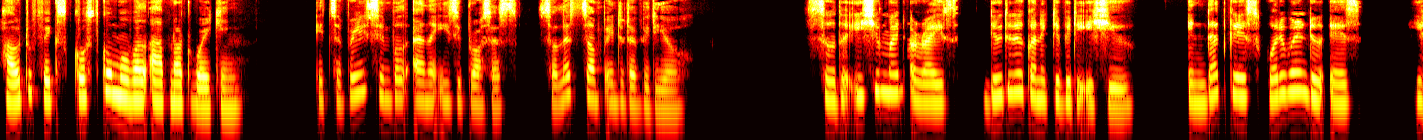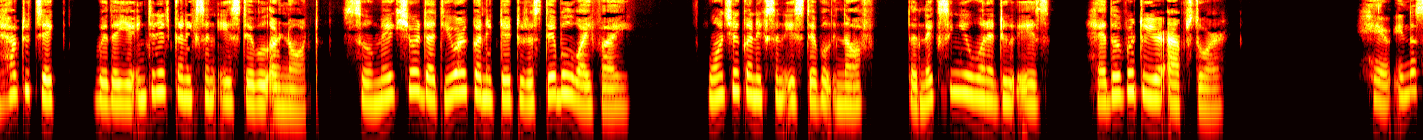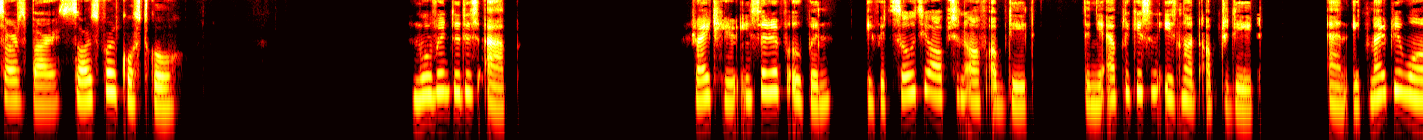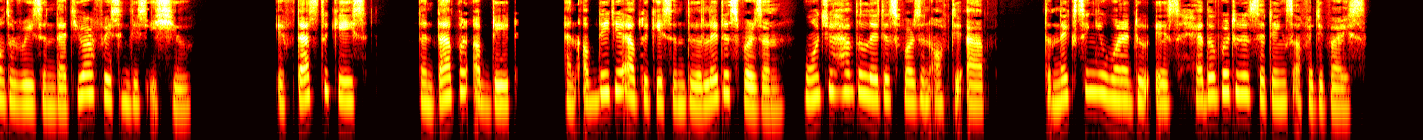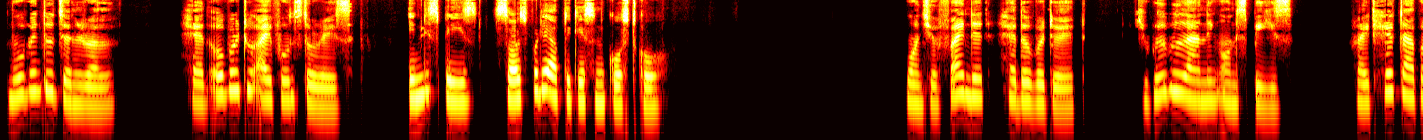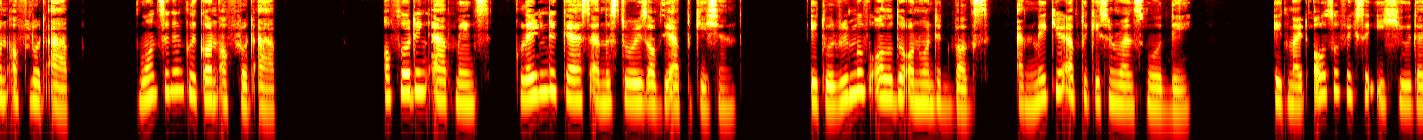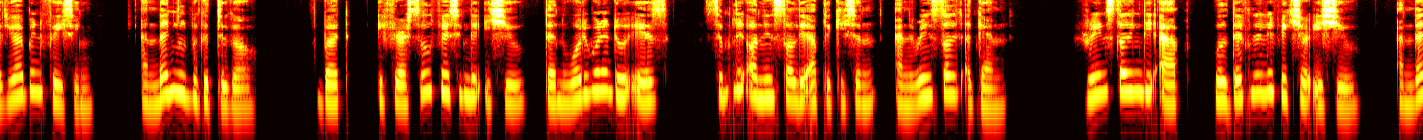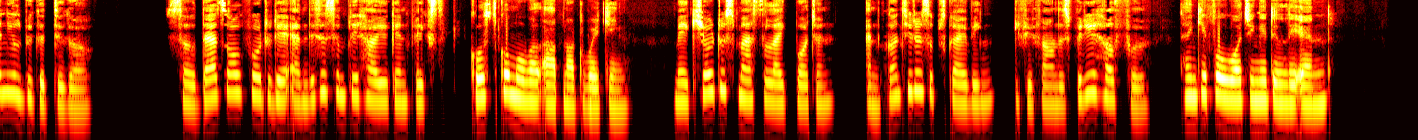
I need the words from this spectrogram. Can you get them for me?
How to fix Costco mobile app not working. It's a very simple and an easy process, so let's jump into the video. So the issue might arise due to the connectivity issue. In that case, what you want to do is, you have to check whether your internet connection is stable or not. So make sure that you are connected to the stable Wi-Fi. Once your connection is stable enough, the next thing you want to do is head over to your app store. Here in the source bar, search for Costco. Move into this app. Right here instead of open, if it shows the option of update, then your application is not up to date. And it might be one of the reasons that you are facing this issue. If that's the case, then tap on update and update your application to the latest version. Once you have the latest version of the app, the next thing you want to do is head over to the settings of a device. Move into General. Head over to iPhone Storage. In this page, search for the application Costco. Once you find it, head over to it. You will be landing on this page. Right here tap on Offload App. Once again click on Offload App. Offloading app means clearing the cache and the storage of the application. It will remove all of the unwanted bugs and make your application run smoothly. It might also fix the issue that you have been facing and then you'll be good to go. But if you are still facing the issue, then what you want to do is simply uninstall the application and reinstall it again. Reinstalling the app will definitely fix your issue and then you'll be good to go. So that's all for today and this is simply how you can fix Costco mobile app not working. Make sure to smash the like button and consider subscribing if you found this video helpful. Thank you for watching it till the end.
